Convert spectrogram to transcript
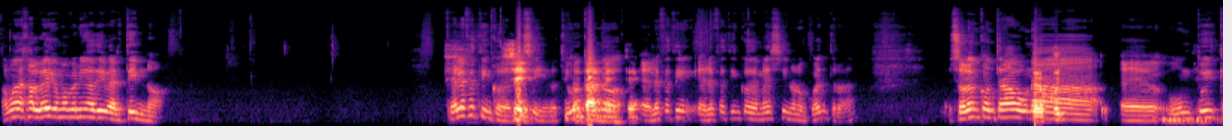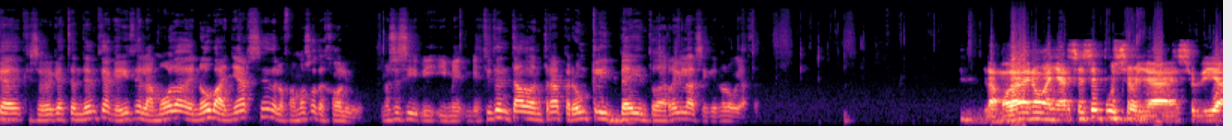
Vamos a dejarlo ahí que hemos venido a divertirnos. El F5 de Messi, lo estoy totalmente. El, F5, de Messi no lo encuentro, ¿eh? Solo he encontrado una, eh, un tuit que, se ve que es tendencia que dice la moda de no bañarse de los famosos de Hollywood. No sé si. Y, me, estoy tentado a entrar, pero un clickbait en toda regla, así que no lo voy a hacer. La moda de no bañarse se puso ya en su día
